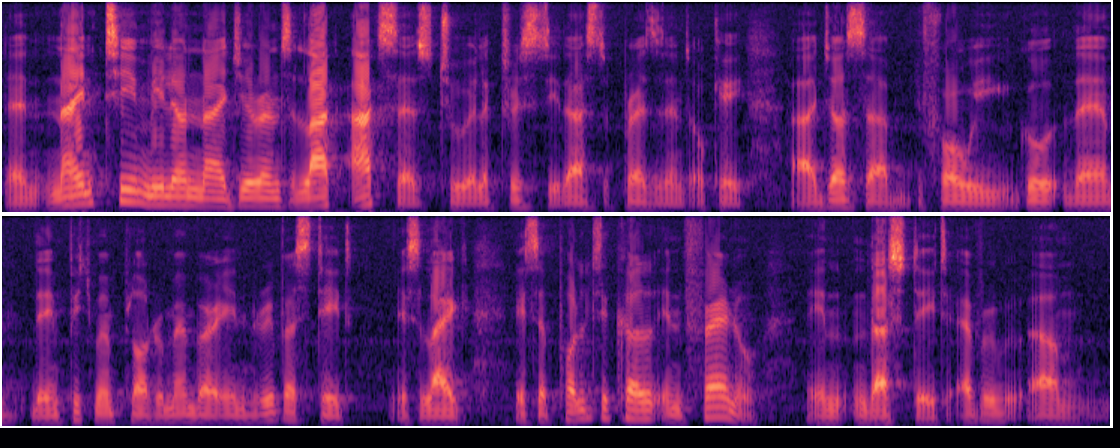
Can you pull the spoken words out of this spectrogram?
Then 90 million Nigerians lack access to electricity. That's the president. Okay, uh, just uh, before we go there, the impeachment plot, remember in River State, it's like it's a political inferno in, that state. Every, um,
